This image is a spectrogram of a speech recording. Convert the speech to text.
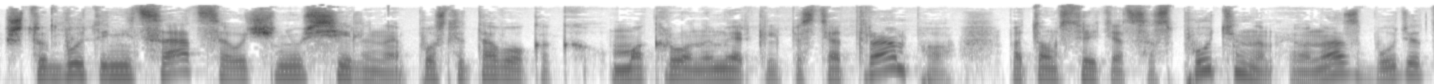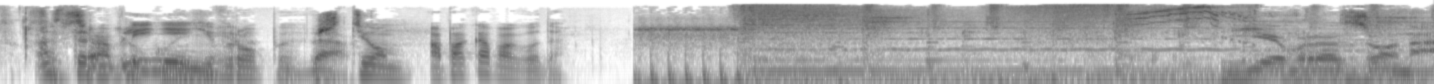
что будет инициация очень усиленная после того, как Макрон и Меркель посетят Трампа, потом встретятся с Путиным, и у нас будет Оздоровление Европы. Да. Ждем. А пока погода. Еврозона.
